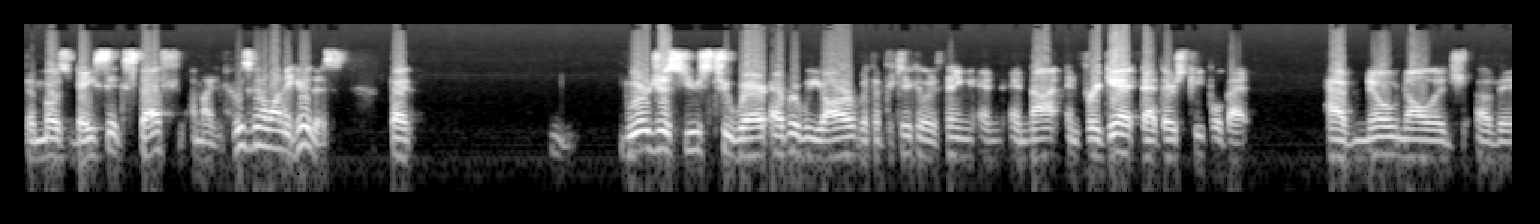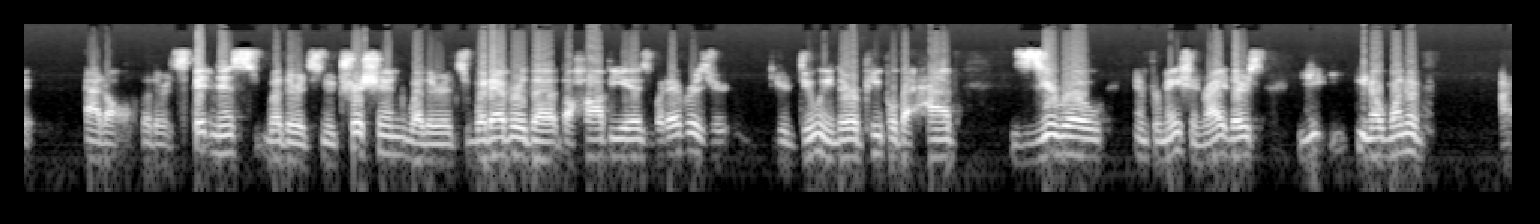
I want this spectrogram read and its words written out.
the most basic stuff. I'm like, who's going to want to hear this? But we're just used to wherever we are with a particular thing and, and not and forget that there's people that have no knowledge of it at all whether it's fitness whether it's nutrition whether it's whatever the, the hobby is whatever is you're you're doing there are people that have zero information right there's you, you know one of I,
